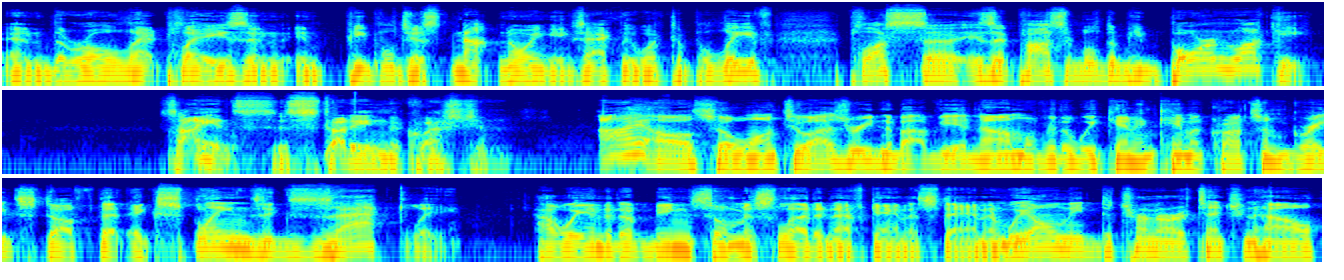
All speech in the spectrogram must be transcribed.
and the role that plays in, in people just not knowing exactly what to believe. Plus, uh, is it possible to be born lucky? Science is studying the question. I also want to. I was reading about Vietnam over the weekend and came across some great stuff that explains exactly how we ended up being so misled in Afghanistan. And we all need to turn our attention how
